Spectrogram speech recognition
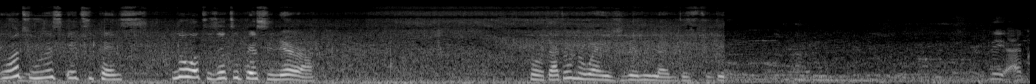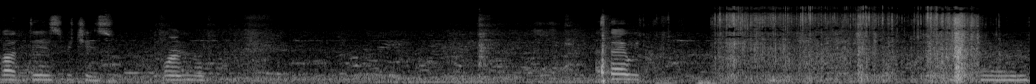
you want to waste eighty pence. You know what is eighty pence in naira? But i don't know why it's raining like this today. Today i got this which is one i started with um,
